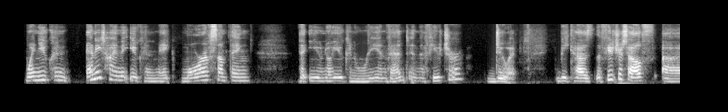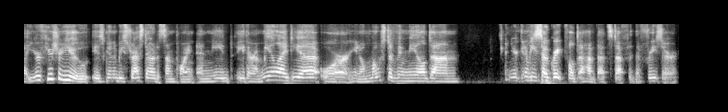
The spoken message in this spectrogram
when you can, anytime that you can make more of something that you know you can reinvent in the future, do it. Because the future self, uh, your future you is going to be stressed out at some point and need either a meal idea or, you know, most of a meal done. And you're going to be so grateful to have that stuff in the freezer.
